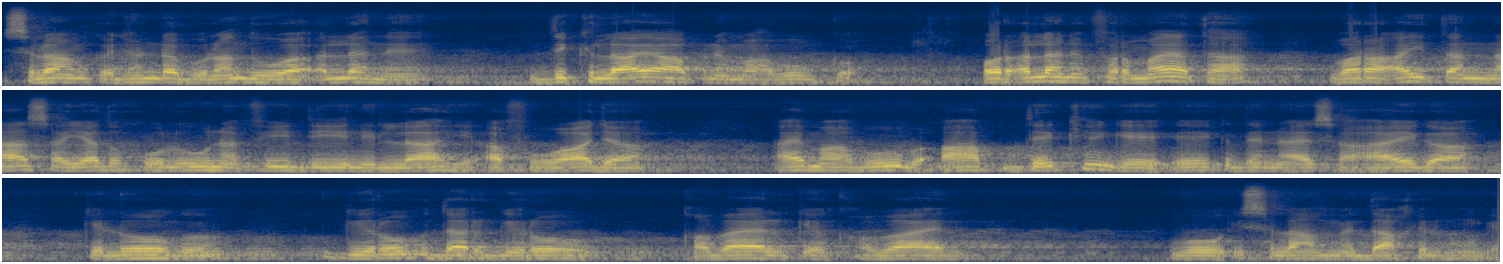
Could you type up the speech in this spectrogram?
اسلام کا جھنڈا بلند ہوا، اللہ نے دکھلایا اپنے محبوب کو۔ اور اللہ نے فرمایا تھا ورا تناس ید خلون فی دین اللہ افواجا اے محبوب، آپ دیکھیں گے، ایک دن ایسا آئے گا کہ لوگ گروہ در گروہ، قبائل کے قبائل وہ اسلام میں داخل ہوں گے۔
